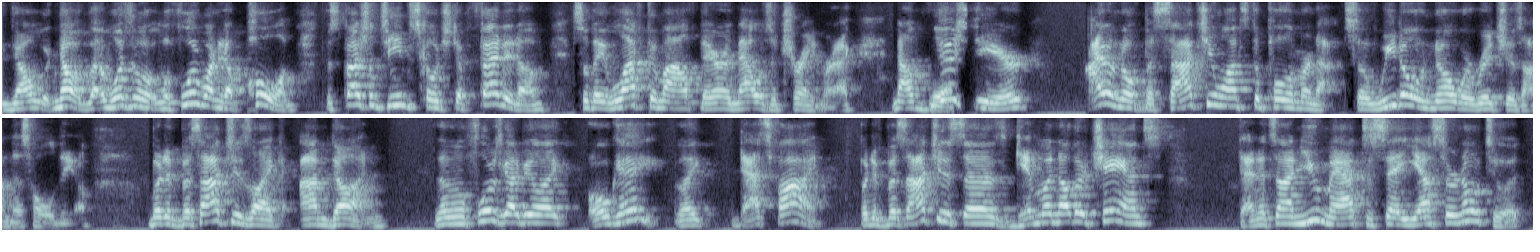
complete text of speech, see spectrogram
No, no, that wasn't. Lafleur wanted to pull him. The special teams coach defended him, so they left him out there, and that was a train wreck. Now yeah. this year, I don't know if Bisaccia wants to pull him or not. So we don't know where Rich is on this whole deal. But if is like, I'm done then LaFleur's got to be like, okay, like that's fine. But if Bisaccia says, give him another chance, then it's on you, Matt, to say yes or no to it.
